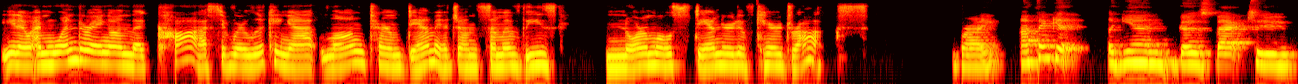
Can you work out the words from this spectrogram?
you know, I'm wondering on the cost if we're looking at long term damage on some of these normal standard of care drugs. Right. I think it again goes back to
